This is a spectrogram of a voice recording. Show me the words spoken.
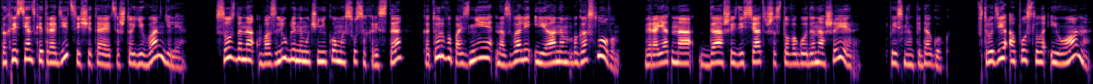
По христианской традиции считается, что Евангелие создано возлюбленным учеником Иисуса Христа, которого позднее назвали Иоанном Богословом, вероятно, до 66 -го года нашей эры, пояснил педагог. В труде апостола Иоанна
